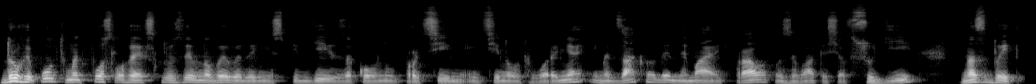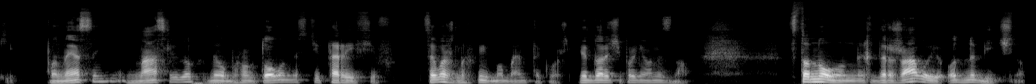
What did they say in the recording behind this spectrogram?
Другий пункт медпослуги ексклюзивно виведені з під дію закону про ціни і ціноутворення, і медзаклади не мають права позиватися в суді на збитки, понесені внаслідок необґрунтованості тарифів. Це важливий момент також. Я, до речі, про нього не знав. Встановлених державою однобічно.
